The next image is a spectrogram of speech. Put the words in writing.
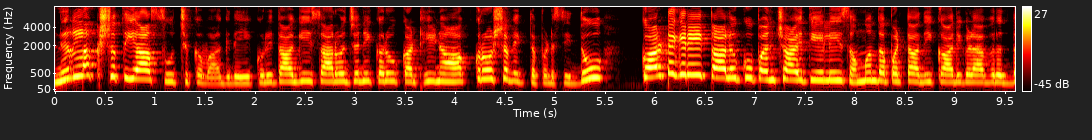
ನಿರ್ಲಕ್ಷ್ಯತೆಯ ಸೂಚಕವಾಗಿದೆ. ಈ ಕುರಿತಾಗಿ ಸಾರ್ವಜನಿಕರು ಕಠಿಣ ಆಕ್ರೋಶ ವ್ಯಕ್ತಪಡಿಸಿದ್ದು, ಕೊರಟಗೆರೆ ತಾಲೂಕು ಪಂಚಾಯಿತಿಯಲ್ಲಿ ಸಂಬಂಧಪಟ್ಟ ಅಧಿಕಾರಿಗಳ ವಿರುದ್ಧ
